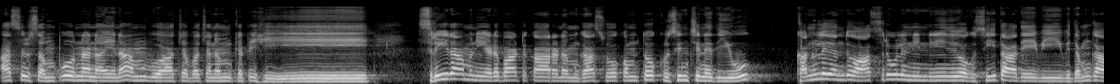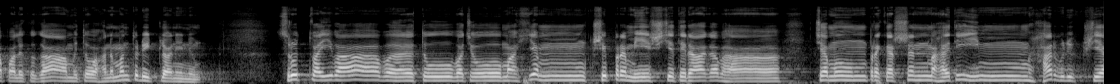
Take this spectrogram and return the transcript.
అశ్రు సంపూర్ణ వాచవచనం కపి శ్రీరాముని ఎడబాటు కారణంగా శోకంతో కృషించినదియు కనులయందు ఆశ్రువులు నిండి ఒక సీతాదేవి ఈ విధంగా పలుకగా ఆమెతో హనుమంతుడు ఇట్లా నేను శ్రుత్వైవావతు వచో మహ్యం క్షిప్రమేష్యతి రాఘవ చముం ప్రకర్షన్ మహతీం హర్వృక్ష్య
